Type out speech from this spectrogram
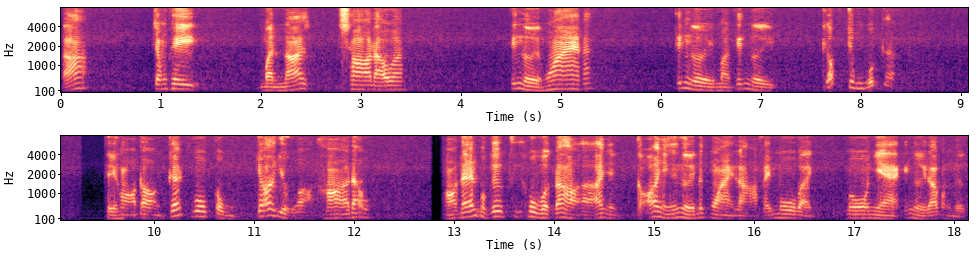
Đó, trong khi mình nói so đâu cái người hoa đó cái người mà cái người gốc trung quốc đó, thì họ đoàn kết vô cùng cho dù họ, họ ở đâu họ đến một cái, cái khu vực đó họ ở những có những người nước ngoài là họ phải mua và mua nhà cái người đó bằng được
